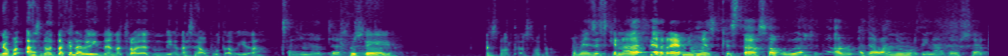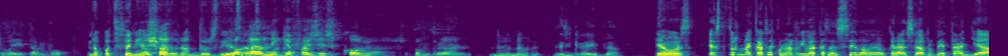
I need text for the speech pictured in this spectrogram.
No, però es nota que la Belinda no ha treballat un dia en la seva puta vida. Es nota. Total. Es nota, es nota. A més, és que no ha de fer res, només que està asseguda davant d'un ordinador, saps? Vull dir, tampoc. No pot fer ni No això cal- durant dos dies No cal ni que facis coses, en plan... No, no, és increïble. Llavors, es torna a casa, quan arriba a casa seva, veu que a la seva propietat hi ha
